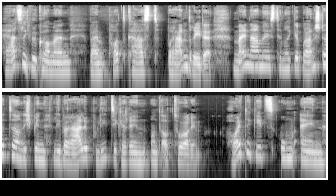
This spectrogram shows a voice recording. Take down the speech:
Herzlich willkommen beim Podcast Brandrede. Mein Name ist Henrike Brandstatter und ich bin liberale Politikerin und Autorin. Heute geht's um ein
